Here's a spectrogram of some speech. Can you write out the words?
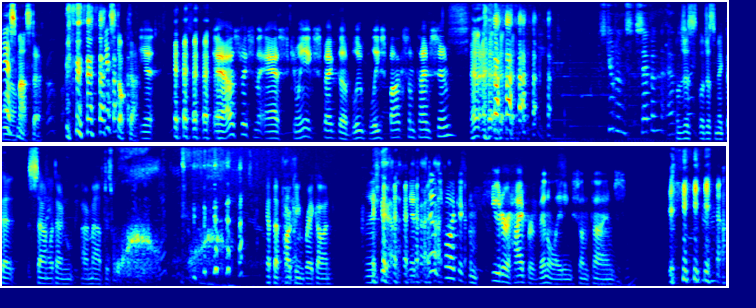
yes, Wow. master. yes, doctor. Yeah, yeah. I was fixing to ask, can we expect a blue police box sometime soon? Students seven and We'll just we'll just make that sound with our our mouth just. Got the parking brake on. It, Yeah. it sounds more like a computer hyperventilating sometimes. yeah.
